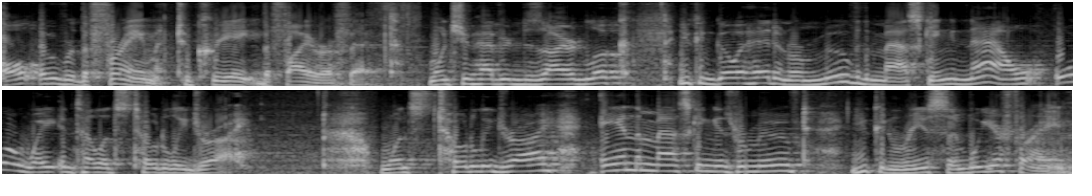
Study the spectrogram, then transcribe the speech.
all over the frame to create the fire effect. Once you have your desired look, you can go ahead and remove the masking now or wait until it's totally dry. Once totally dry and the masking is removed, you can reassemble your frame.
